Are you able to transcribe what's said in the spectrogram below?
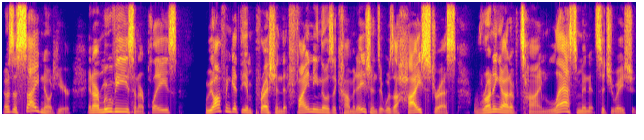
Now, as a side note here, in our movies and our plays, we often get the impression that finding those accommodations, it was a high stress, running out of time, last minute situation.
